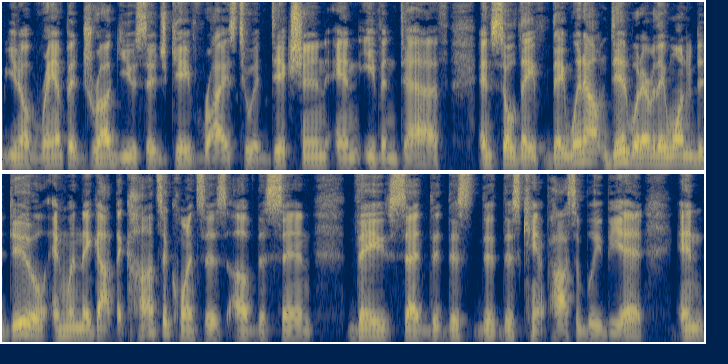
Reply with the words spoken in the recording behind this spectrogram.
you know, rampant drug usage gave rise to addiction and even death. And so they they went out and did whatever they wanted to do. And when they got the consequences of the sin, they said this this can't possibly be it. And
